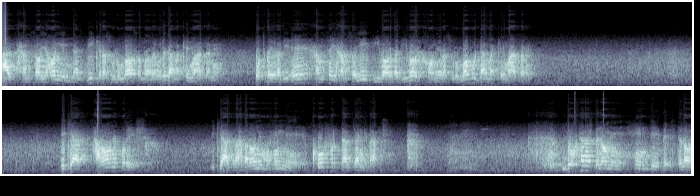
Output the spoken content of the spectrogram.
از همسایه های نزدیک رسول الله صلی الله علیه و در مکه معظمه. عطبه ربیعه همسایه همسایه دیوار به دیوار خانه رسول الله بود در مکه معظمه. یکی از سران قریش یکی از رهبران مهم کفر در جنگ بدر. دخترش به نام هند به اصطلاح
